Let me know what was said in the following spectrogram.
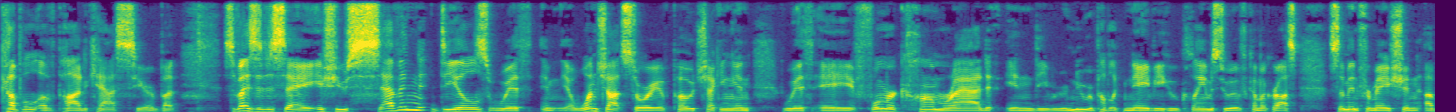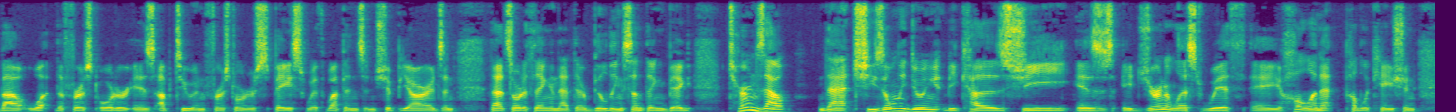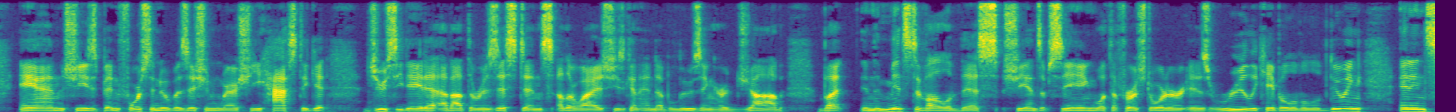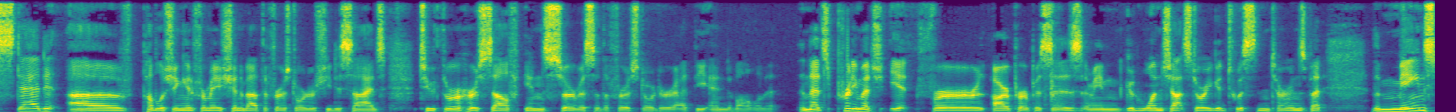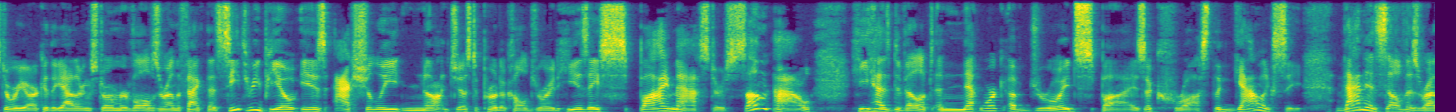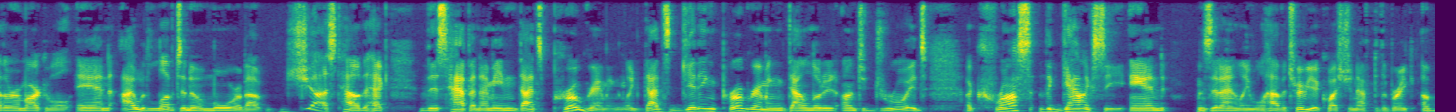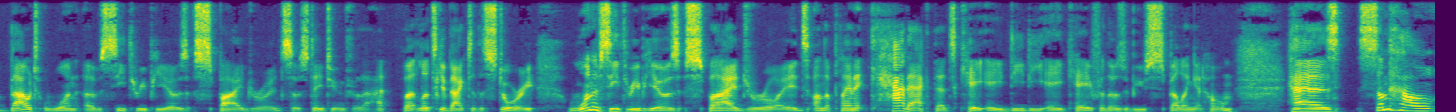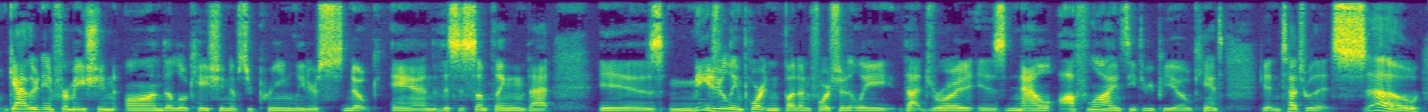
couple of podcasts here. But suffice it to say, issue seven deals with a you know, one shot story of Poe checking in with a former comrade in the New Republic Navy who claims to have come across some information about what the First Order is up to in First Order space with weapons and shipyards and that sort of thing, and that they're building something big. Turns out that she's only doing it because she is a journalist with a Holonet publication and she's been forced into a position where she has to get juicy data about the resistance otherwise she's going to end up losing her job but in the midst of all of this she ends up seeing what the first order is really capable of doing and instead of publishing information about the first order she decides to throw herself in service of the first order at the end of all of it and that's pretty much it for our purposes. I mean, good one shot story, good twists and turns, but the main story arc of The Gathering Storm revolves around the fact that C3PO is actually not just a protocol droid, he is a spy master. Somehow, he has developed a network of droid spies across the galaxy. That in itself is rather remarkable, and I would love to know more about just how the heck this happened. I mean, that's programming. Like, that's getting programming downloaded onto droids across the galaxy, and Incidentally, we'll have a trivia question after the break about one of C3PO's spy droids, so stay tuned for that. But let's get back to the story. One of C3PO's spy droids on the planet Kaddak, that's K A D D A K for those of you spelling at home, has somehow gathered information on the location of Supreme Leader Snoke. And this is something that is majorly important, but unfortunately, that droid is now offline. C3PO can't get in touch with it. So,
